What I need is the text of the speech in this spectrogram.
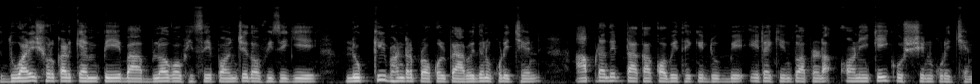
দুয়ারি সরকার ক্যাম্পে বা ব্লক অফিসে, পঞ্চায়েত অফিসে গিয়ে লক্ষ্মীর ভাণ্ডার প্রকল্পে আবেদন করেছেন, আপনাদের টাকা কবে থেকে ঢুকবে এটা কিন্তু আপনারা অনেকেই কোশ্চেন করেছেন।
